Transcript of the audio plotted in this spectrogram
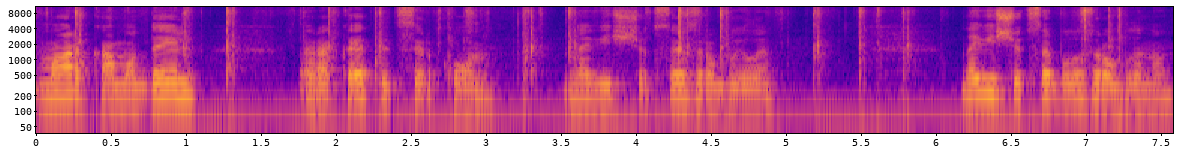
марка, модель ракети Циркон? Навіщо це зробили? Навіщо це було зроблено?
